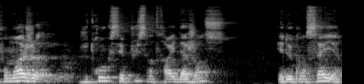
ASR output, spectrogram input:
pour moi, je, je trouve que c'est plus un travail d'agence et de conseil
